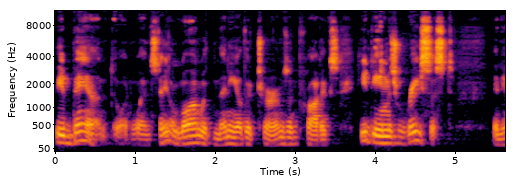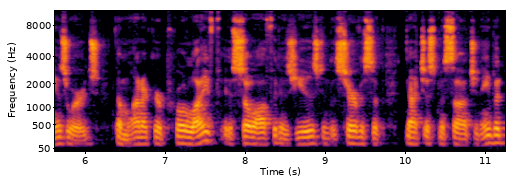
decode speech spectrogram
be banned on Wednesday, along with many other terms and products he deems racist. In his words, the moniker pro life is so often is used in the service of not just misogyny, but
